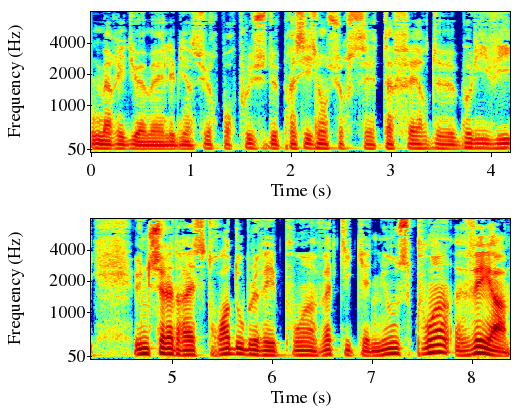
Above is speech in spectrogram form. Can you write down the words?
Marie Duhamel, et bien sûr, pour plus de précisions sur cette affaire de Bolivie, une seule adresse www.vaticannews.va.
